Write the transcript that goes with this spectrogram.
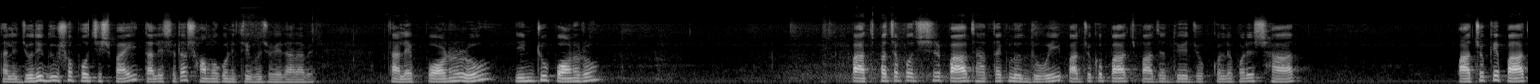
তাহলে যদি দুশো পঁচিশ পাই, তাহলে সেটা সমকোণী ত্রিভুজ হয়ে দাঁড়াবে। তাহলে পনেরো ইন্টু পনেরো, পাঁচ পাঁচা পঁচিশের পাঁচ, হাত থাকল দুই পাঁচকে পাঁচ পাঁচ আর দুয়ে যোগ করলে পরে সাত পাঁচকে পাঁচ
